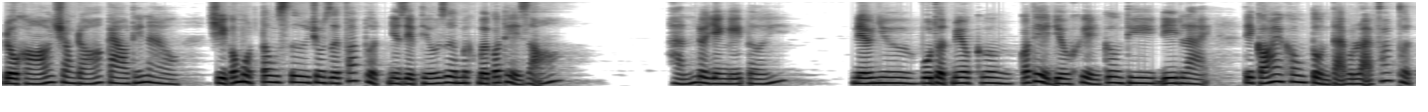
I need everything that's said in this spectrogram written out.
Độ khó trong đó cao thế nào, Chỉ có một tông sư trong giới pháp thuật Như Diệp Thiếu Dương mới có thể rõ. Hắn đột nhiên nghĩ tới, nếu như vụ thuật miêu cương có thể điều khiển cương thi đi lại, thì có hay không tồn tại một loại pháp thuật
